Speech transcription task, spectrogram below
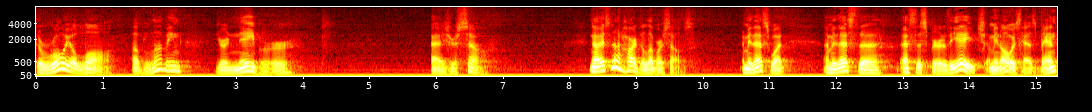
The royal law of loving your neighbor as yourself. Now, it's not hard to love ourselves. I mean, that's what, I mean, that's the, that's the spirit of the age. I mean, always has been.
